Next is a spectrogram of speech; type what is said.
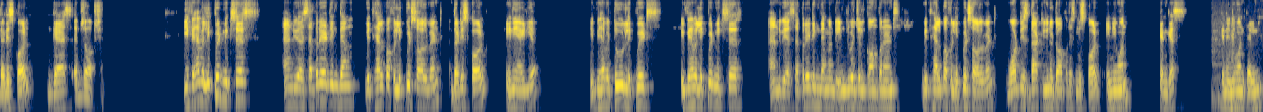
That is called gas absorption. If you have a liquid mixtures and you are separating them with help of a liquid solvent that is called any idea? If we have a two liquids if we have a liquid mixture and we are separating them into individual components with help of a liquid solvent what is that unit operation is called? Anyone can guess? Can anyone tell me?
